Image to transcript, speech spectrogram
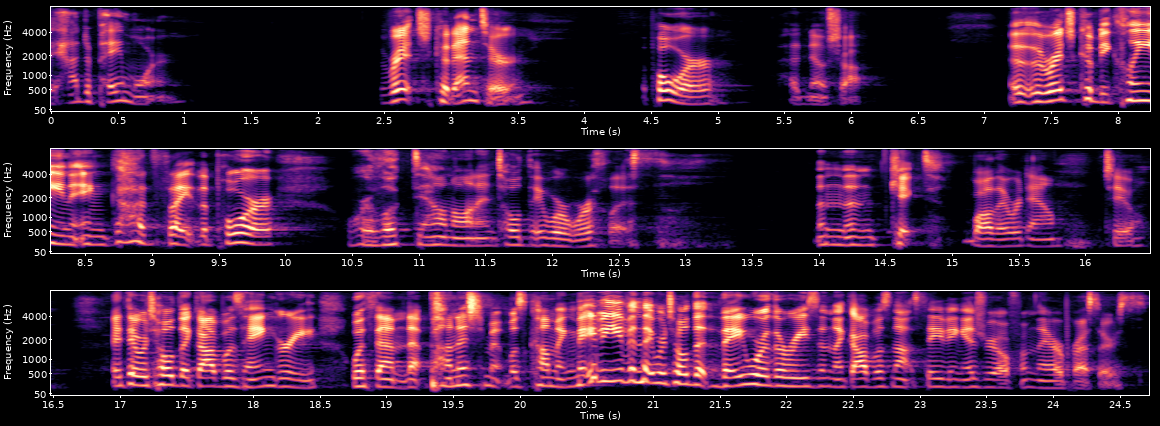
They had to pay more. The rich could enter, the poor had no shot. Uh, the rich could be clean in God's sight. The poor were looked down on and told they were worthless. And then kicked while they were down, too. Right? They were told that God was angry with them, that punishment was coming. Maybe even they were told that they were the reason that God was not saving Israel from their oppressors.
